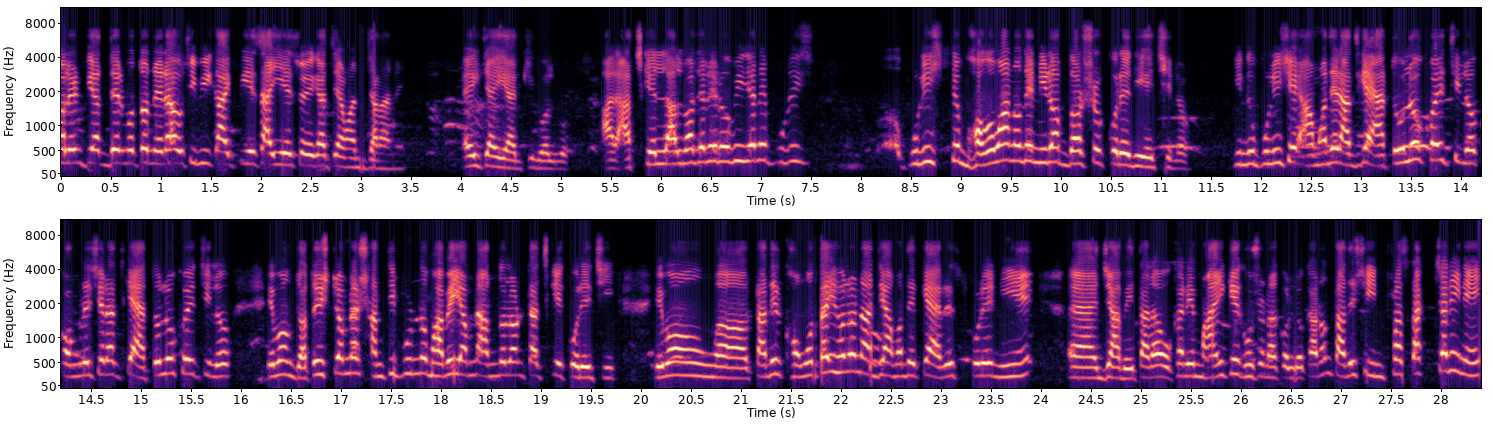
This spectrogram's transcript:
ভলেন্টিয়ারদের মতন, এরাও সিভিক আইপিএস আইএস হয়ে গেছে আমার জানা নেই। এইটাই আর কি বলব। আর আজকের লালবাজারের অভিযানে পুলিশ পুলিশ তো ভগবান ওদের নীরব দর্শক করে দিয়েছিল। কিন্তু পুলিশে আমাদের আজকে এত লোক হয়েছিল, কংগ্রেসের আজকে এত লোক হয়েছিল, এবং যথেষ্ট আমরা শান্তিপূর্ণ ভাবেই আমরা আন্দোলনটা আজকে করেছি। এবং তাদের ক্ষমতাই হলো না যে আমাদেরকে অ্যারেস্ট করে নিয়ে যাবে। তারা ওখানে মাইকে ঘোষণা করল, কারণ তাদের সেই ইনফ্রাস্ট্রাকচারই নেই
